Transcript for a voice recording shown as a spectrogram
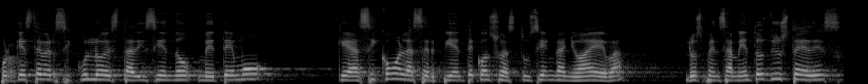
porque este versículo está diciendo, me temo que así como la serpiente con su astucia engañó a Eva, los pensamientos de ustedes,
